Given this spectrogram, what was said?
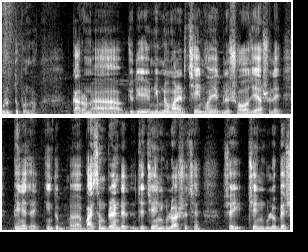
গুরুত্বপূর্ণ। কারণ যদি নিম্নমানের চেইন হয়, এগুলো সহজে আসলে ভেঙে যায়। কিন্তু বাইসন ব্র্যান্ডের যে চেইনগুলো এসেছে, সেই চেইনগুলো বেশ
